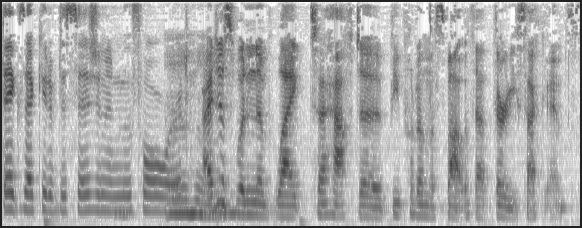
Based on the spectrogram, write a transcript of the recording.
the executive decision and move forward. I just wouldn't have liked to have to be put on the spot with that 30 seconds.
